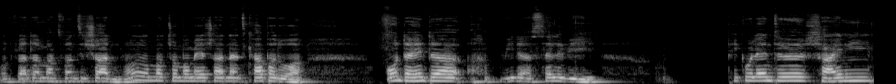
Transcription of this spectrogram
Und flattern macht 20 Schaden. Oh, macht schon mal mehr Schaden als Carpador. Und dahinter wieder Celebi. Pikolente, Shiny.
